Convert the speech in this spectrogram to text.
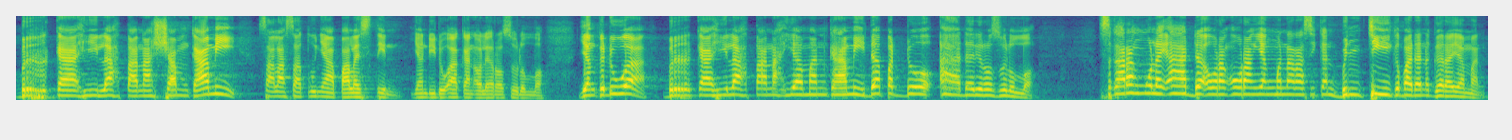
berkahilah tanah Syam kami, salah satunya Palestina yang didoakan oleh Rasulullah. Yang kedua, berkahilah tanah Yaman kami, dapat doa dari Rasulullah. Sekarang mulai ada orang-orang yang menarasikan benci kepada negara Yaman.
